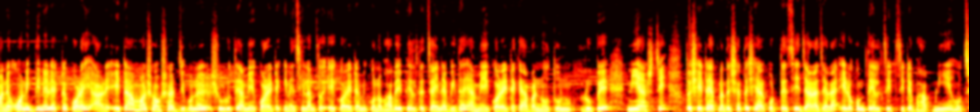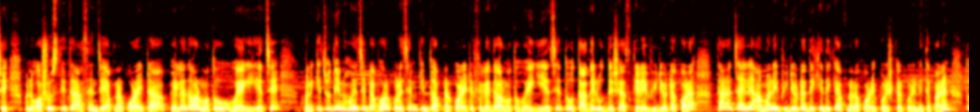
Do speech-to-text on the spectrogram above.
মানে অনেক দিনের একটা কড়াই, আর এটা আমার সংসার জীবনের শুরুতে আমি এই কড়াইটা কিনেছিলাম। তো এই কড়াইটা আমি কোনোভাবেই ফেলতে চাই না বিধায় আমি এই কড়াইটাকে আবার নতুন রূপে নিয়ে আসছি। তো সেটাই আপনাদের সাথে শেয়ার করতেছি। যারা যারা এরকম তেল চিটচিটে ভাব নিয়ে হচ্ছে মানে অস্বস্তিতে আছেন যে, আপনার কড়াইটা ফেলে দেওয়ার মতো হয়ে গিয়েছে মানে কিছুদিন হয়েছে ব্যবহার করেছেন, কিন্তু আপনার কড়াইটা ফেলে দেওয়ার মতো হয়ে গিয়েছে। তো তাদের উদ্দেশ্যে আজকের এই ভিডিওটা করা। তারা চাইলে আমার এই ভিডিওটা দেখে দেখে আপনারা কড়াই পরিষ্কার করে নিতে পারেন। তো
